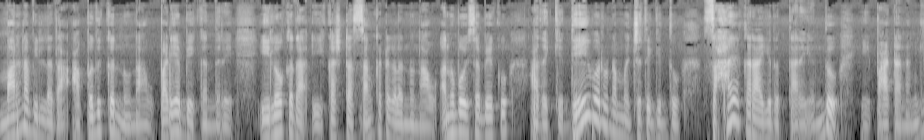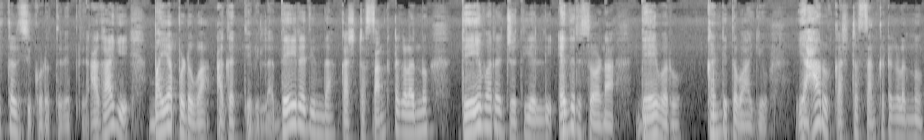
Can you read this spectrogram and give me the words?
ಮರಣವಿಲ್ಲದ ಆ ಬದುಕನ್ನು ನಾವು ಪಡೆಯಬೇಕೆಂದರೆ ಈ ಲೋಕದ ಈ ಕಷ್ಟ ಸಂಕಟಗಳನ್ನು ನಾವು ಅನುಭವಿಸಬೇಕು. ಅದಕ್ಕೆ ದೇವರು ನಮ್ಮ ಜೊತೆಗಿದ್ದು ಸಹಾಯಕರಾಗಿರುತ್ತಾರೆ ಎಂದು ಈ ಪಾಠ ನಮಗೆ ಕಲಿಸಿಕೊಡುತ್ತದೆ ಹಾಗಾಗಿ ಭಯಪಡುವ ಅಗತ್ಯವಿಲ್ಲ. ಧೈರ್ಯದಿಂದ ಕಷ್ಟ ಸಂಕಟಗಳನ್ನು ದೇವರ ಜೊತೆಯಲ್ಲಿ ಎದುರಿಸೋಣ. ದೇವರು ಖಂಡಿತವಾಗಿಯೂ ಯಾರು ಕಷ್ಟ ಸಂಕಟಗಳನ್ನು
